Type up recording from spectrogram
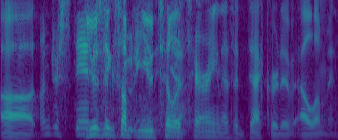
uh, Understanding using something beauty in it, yeah. utilitarian as a decorative element,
